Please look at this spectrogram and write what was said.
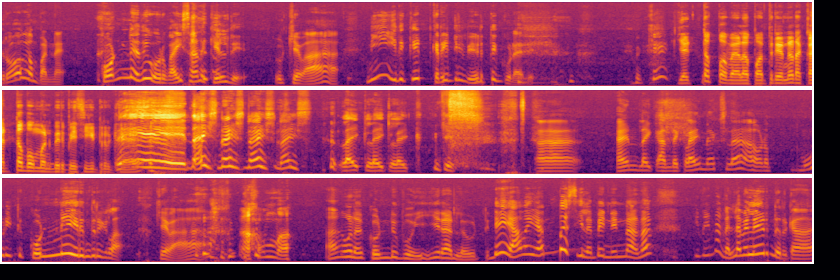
துரோகம் பண்ண. கொன்னது ஒரு வயசான கெல்து ஓகேவா நீ இதுக்கு கிரெடிட் எடுத்துக்க கூடாது. ஓகே எட்டப்ப வேலை பார்த்துட்டு என்னடா கட்ட பொம்மன் பேர் பேசிக்கிட்டு இருக்க? Nice nice nice nice like like like okay and like அந்த கிளைமேக்ஸில் அவனை மூடிட்டு கொன்னே இருந்திருக்கலாம். ஓகேவா? ஆமா. அவனை கொண்டு போய் ஈரான்ல விட்டு டேய் அவன் எம்பசியில் போய் நின்னானா இவன் என்ன வெள்ளை வெள்ளையர்னு இருக்கான்?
